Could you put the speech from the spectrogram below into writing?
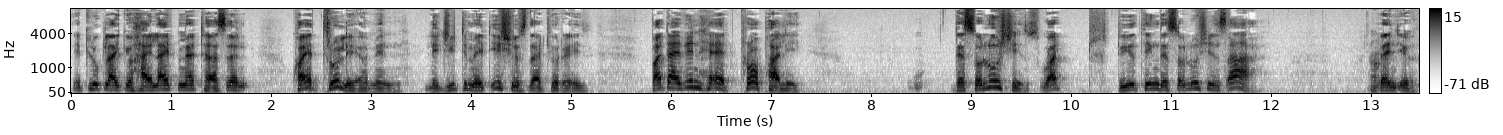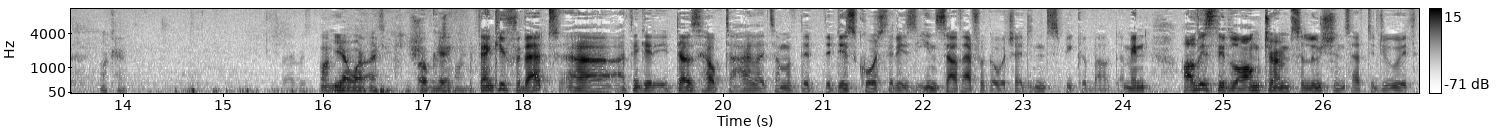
it looked like you highlight matters, and quite truly, I mean, legitimate issues that you raise. But I haven't heard properly the solutions. What do you think the solutions are? Uh, Thank you. Okay. Should I respond? Yeah, well, I think you should Okay, respond. thank you for that. Uh, I think it, it does help to highlight some of the, the discourse that is in South Africa, which I didn't speak about. I mean, obviously, long term solutions have to do with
